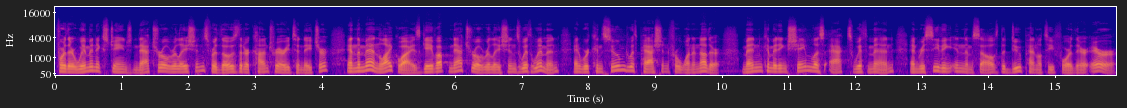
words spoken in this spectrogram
For their women exchanged natural relations for those that are contrary to nature, and the men likewise gave up natural relations with women and were consumed with passion for one another, men committing shameless acts with men and receiving in themselves the due penalty for their error.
